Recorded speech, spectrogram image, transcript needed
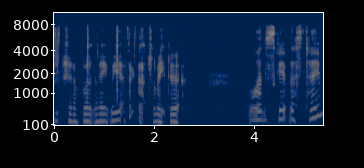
make sure I've got it the right way. I think I actually might do it. Landscape this time.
